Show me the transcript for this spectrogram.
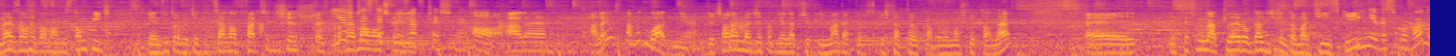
Mezo chyba ma wystąpić, więc jutro będzie oficjalne otwarcie. Dzisiaj jeszcze jest trochę Jeszcze mało jesteśmy za wcześnie. O, ale, ale jest nawet ładnie. Wieczorem będzie pewnie lepszy klimat, jak te wszystkie światełka będą oświetlone. E, jesteśmy na tle rogali świętomarcińskich. Nie bez powodu.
